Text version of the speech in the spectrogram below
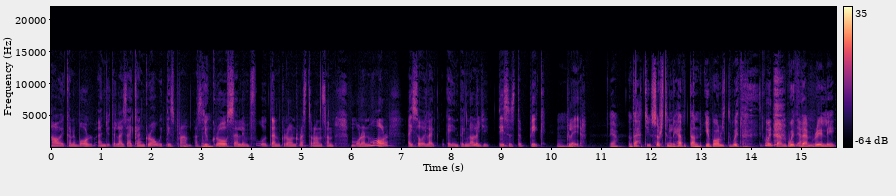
how I can evolve and utilize. I can grow with this brand as you mm-hmm. grow selling food and grow in restaurants and more and more. I saw like okay in technology, this is the big mm-hmm. player. Yeah, and that you certainly have done, evolved with with them. with yeah. them, really,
